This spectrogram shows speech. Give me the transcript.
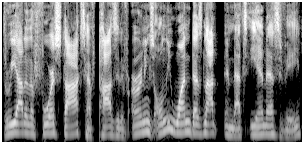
Three out of the four stocks have positive earnings. Only one does not, and that's ENSV.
